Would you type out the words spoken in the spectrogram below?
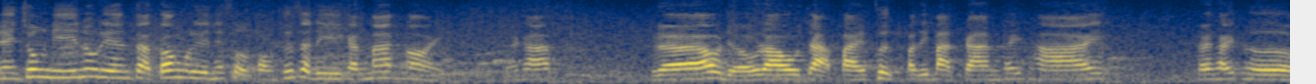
ในช่วงนี้นักเรียนจะต้องเรียนในส่วนของทฤษฎีกันมากหน่อยนะครับ แล้วเดี๋ยวเราจะไปฝึกปฏิบัติการท้ายๆท้ายๆเทอม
